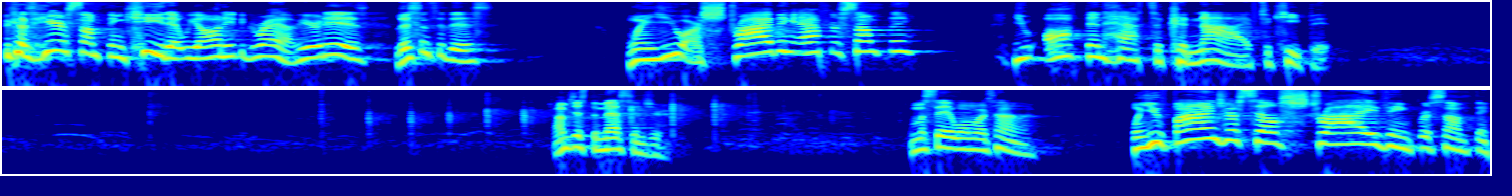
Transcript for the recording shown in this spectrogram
Because here's something key that we all need to grab. Here it is. Listen to this. When you are striving after something, you often have to connive to keep it. I'm just the messenger. I'm gonna say it one more time. When you find yourself striving for something,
